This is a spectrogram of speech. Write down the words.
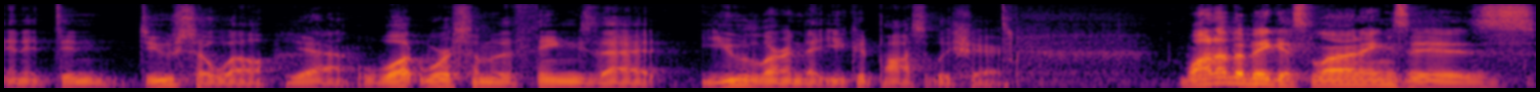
and it didn't do so well, Yeah. What were some of the things that you learned that you could possibly share? One of the biggest learnings is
